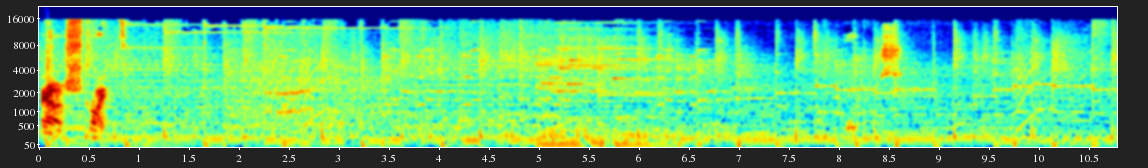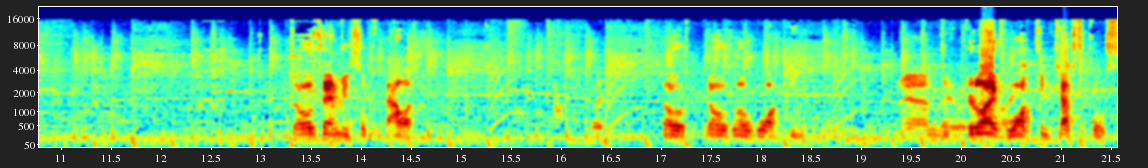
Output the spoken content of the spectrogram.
Out of strike. Oops. Those enemies look phallic. What? Those, those little walking. Yeah, maybe They're like walking testicles.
